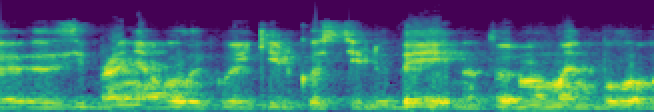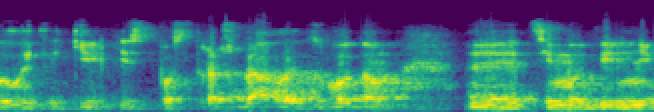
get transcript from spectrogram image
е, зібрання великої кількості людей. На той момент була велика кількість постраждалих. Згодом е, ці мобільні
